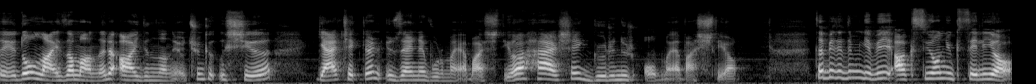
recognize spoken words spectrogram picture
e, dolunay zamanları aydınlanıyor. Çünkü ışığı gerçeklerin üzerine vurmaya başlıyor. Her şey görünür olmaya başlıyor. Tabii dediğim gibi aksiyon yükseliyor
